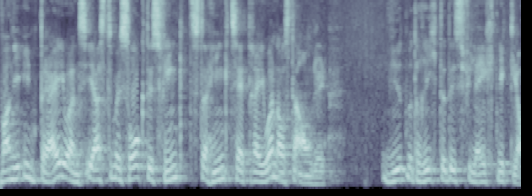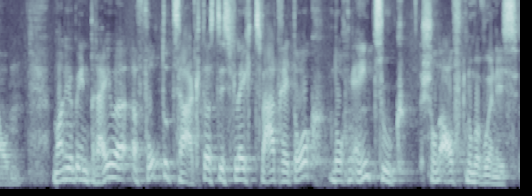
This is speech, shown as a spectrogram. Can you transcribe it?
Wenn ich in drei Jahren das erste Mal sage, das fängt, da hängt seit drei Jahren aus der Angel, wird mir der Richter das vielleicht nicht glauben. Wenn ich aber in drei Jahren ein Foto zeige, dass das vielleicht zwei, drei Tage nach dem Einzug schon aufgenommen worden ist,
